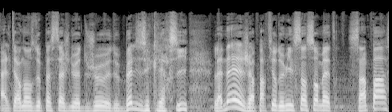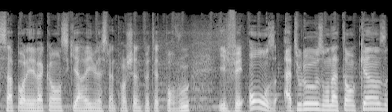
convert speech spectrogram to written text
alternance de passages nuageux et de belles éclaircies. La neige à partir de 1500 mètres, sympa ça pour les vacances qui arrivent la semaine prochaine peut-être pour vous. Il fait 11 à Toulouse, on attend 15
